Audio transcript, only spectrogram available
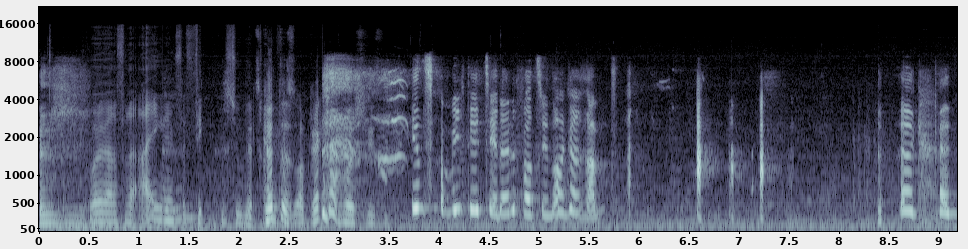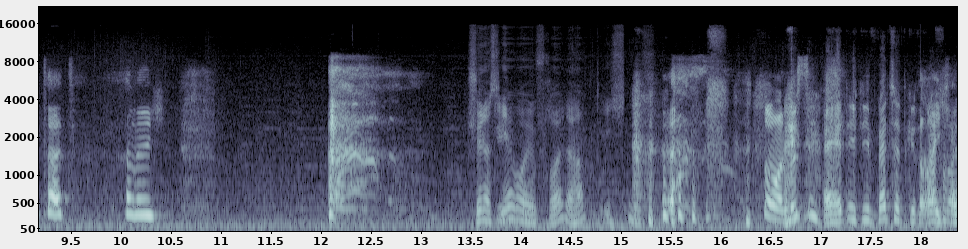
Ich wurde gerade von der eigenen verfickten zu. Jetzt könnte das Objekt noch mal schießen. Jetzt hab ich den T49 noch gerammt. er gepennt hat. Herrlich. Schön, dass ihr eure Freude habt. Ich nicht. So, lustig. Ey, hätte ich die Badget getroffen, ich hätte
